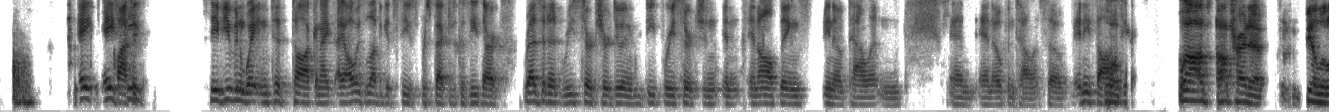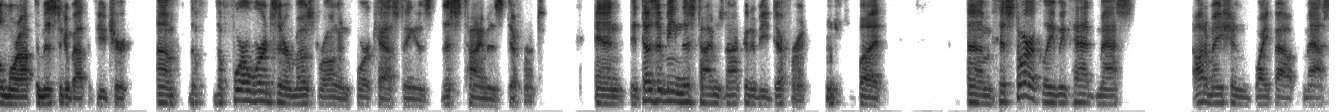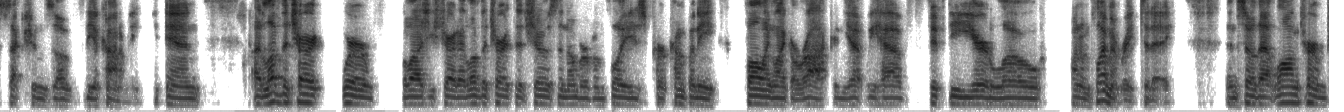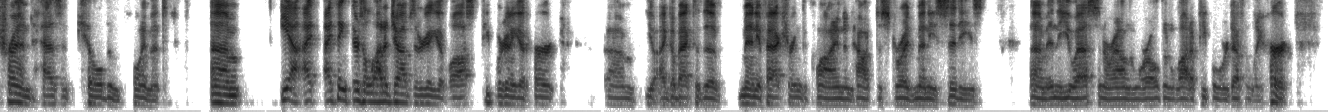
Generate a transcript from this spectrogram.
Hey, hey, Classic. Steve. Steve, you've been waiting to talk, and I, I always love to get Steve's perspective because he's our resident researcher doing deep research in, in, in all things, you know, talent and and and open talent. So, any thoughts well, here? Well, I'll, I'll try to be a little more optimistic about the future. Um, the the four words that are most wrong in forecasting is this time is different, and it doesn't mean this time's not going to be different, but um, historically we've had mass automation wipe out mass sections of the economy. And I love the chart where Balaji's chart, I love the chart that shows the number of employees per company falling like a rock. And yet we have 50 year low unemployment rate today. And so that long term trend hasn't killed employment. Um, yeah, I, I think there's a lot of jobs that are going to get lost. People are going to get hurt. Um, you know, I go back to the manufacturing decline and how it destroyed many cities um, in the US and around the world. And a lot of people were definitely hurt.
